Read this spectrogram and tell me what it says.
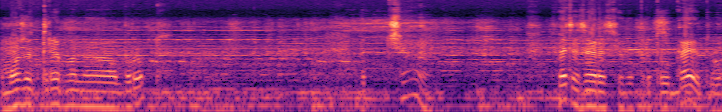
А може треба наоборот? Хоча. Давайте зараз його притолкаю туди.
